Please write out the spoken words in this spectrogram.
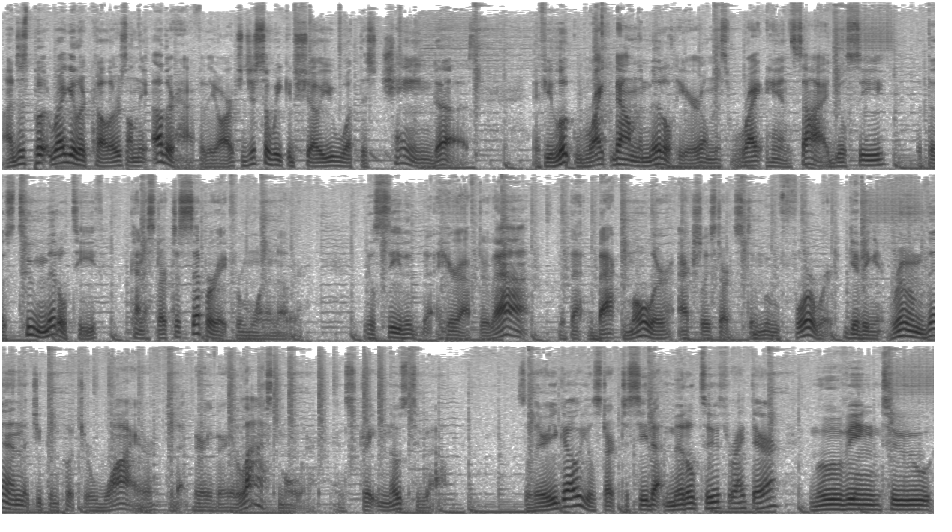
I just put regular colors on the other half of the arch just so we could show you what this chain does. If you look right down the middle here on this right hand side, you'll see that those two middle teeth kind of start to separate from one another you'll see that here after that, that that back molar actually starts to move forward, giving it room then that you can put your wire to that very, very last molar and straighten those two out. So there you go. You'll start to see that middle tooth right there moving to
